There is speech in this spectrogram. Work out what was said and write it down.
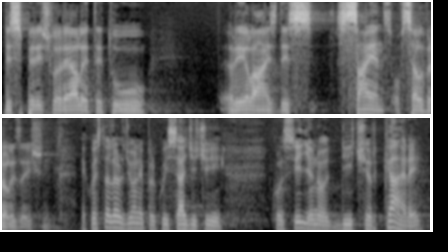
this spiritual reality, to realize this science of self realization. E questa è la ragione per cui i saggi ci consigliano di cercare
